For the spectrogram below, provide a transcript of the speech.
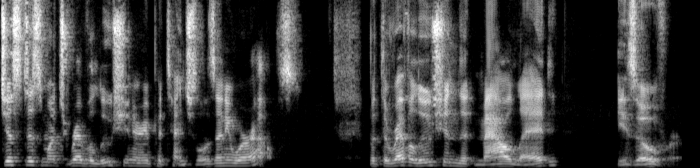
just as much revolutionary potential as anywhere else. But the revolution that Mao led is over.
